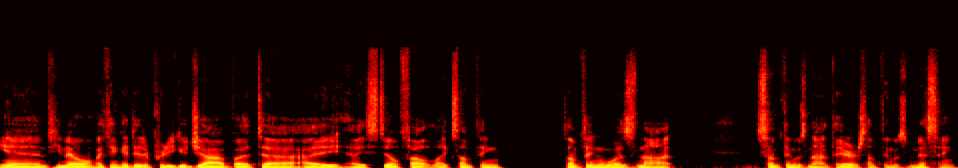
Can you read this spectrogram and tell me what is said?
And, you know, I think I did a pretty good job, but uh, I, I still felt like something, something was not, something was not there. Something was missing.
